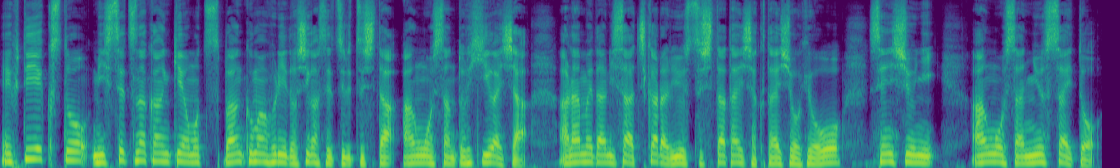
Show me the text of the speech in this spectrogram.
FTX と密接な関係を持つバンクマンフリード氏が設立した暗号資産取引会社アラメダリサーチから流出した貸借対照表を先週に暗号資産ニュースサイト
